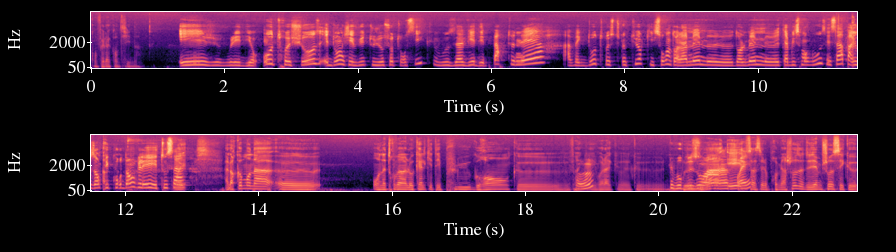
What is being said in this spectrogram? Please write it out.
qu'on fait la cantine. Et je voulais dire autre chose. Et donc, j'ai vu toujours sur ton site que vous aviez des partenaires avec d'autres structures qui sont dans, la même, euh, dans le même euh, établissement que vous, c'est ça? Par exemple, les cours d'anglais et tout ça Oui. Alors comme on a euh, on a trouvé un local qui était plus grand que qui- voilà que, que, Que vos besoins, et ouais. ça c'est la première chose. La deuxième chose c'est que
